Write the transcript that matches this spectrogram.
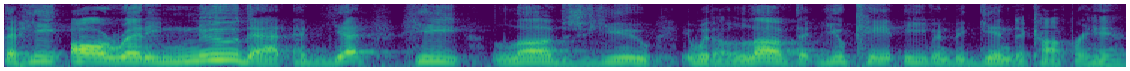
that He already knew that, and yet He loves you with a love that you can't even begin to comprehend.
